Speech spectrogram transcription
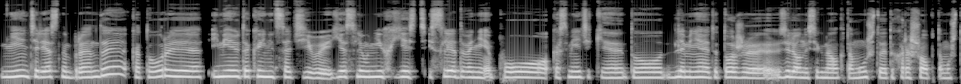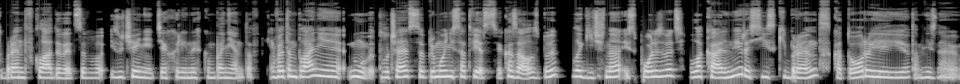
Мне интересны бренды, которые имеют эко-инициативы. Если у них есть исследования по косметике, то для меня это тоже зеленый сигнал к тому, что это хорошо, потому что бренд вкладывается в изучение тех или иных компонентов. В этом плане, ну, получается прямое несоответствие. Казалось бы, логично использовать локальный российский бренд, который, там, не знаю,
